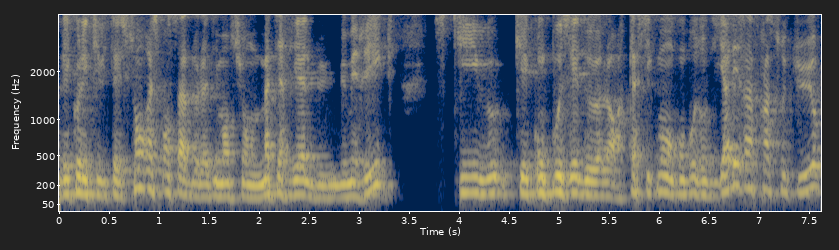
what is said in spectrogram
les collectivités sont responsables de la dimension matérielle du numérique, ce qui, qui, est composé de, alors classiquement on compose, on dit il y a des infrastructures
